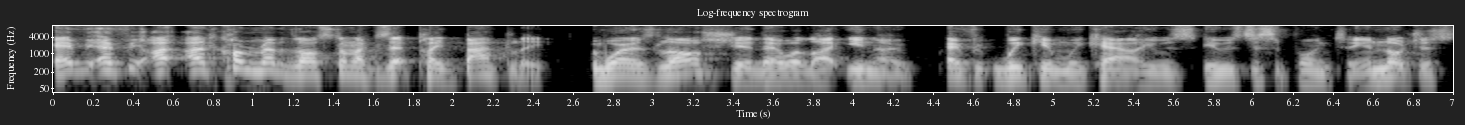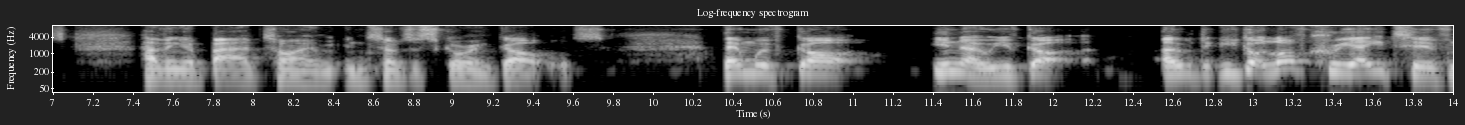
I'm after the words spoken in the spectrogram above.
every every I, I can't remember the last time Lacazette played badly. Whereas last year they were like, you know, every week in week out he was he was disappointing, and not just having a bad time in terms of scoring goals. Then we've got you know you've got oh, you've got a lot of creative.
